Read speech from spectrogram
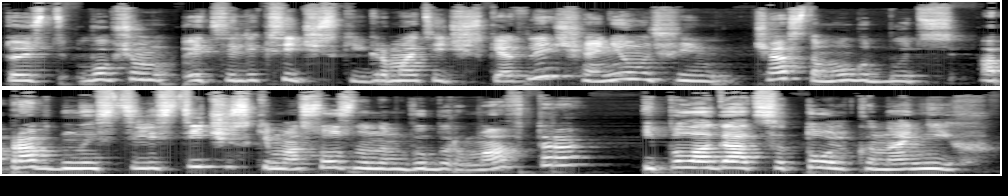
То есть, в общем, эти лексические и грамматические отличия, они очень часто могут быть оправданы стилистическим осознанным выбором автора, и полагаться только на них,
